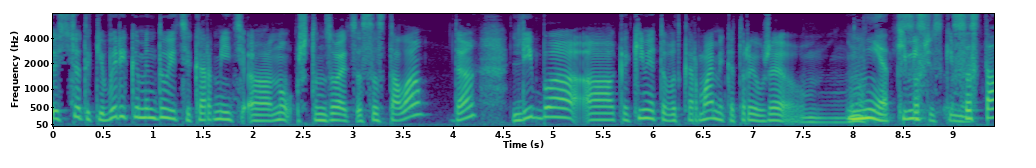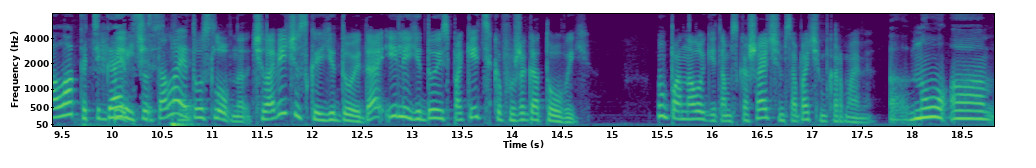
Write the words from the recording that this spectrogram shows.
То есть все-таки вы рекомендуете кормить, а, ну, что называется, со стола, да, либо а, какими-то вот кормами, которые уже ну, Нет, химическими. Со, со стола категорически. Нет, со стола это условно человеческой едой, да, или едой из пакетиков уже готовой. Ну, по аналогии там с кошачьим, собачьим кормами. А, ну, а,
